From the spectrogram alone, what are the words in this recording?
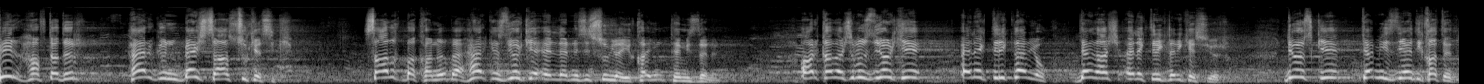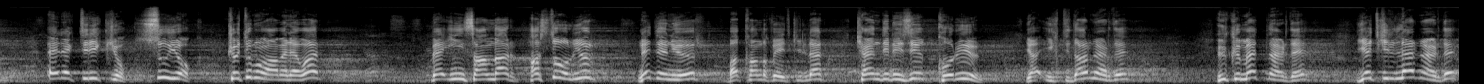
bir haftadır her gün 5 saat su kesik. Sağlık Bakanı ve herkes diyor ki ellerinizi suyla yıkayın, temizlenin. Arkadaşımız diyor ki elektrikler yok. DEDAŞ elektrikleri kesiyor. Diyoruz ki temizliğe dikkat edin. Elektrik yok, su yok, kötü muamele var ve insanlar hasta oluyor. Ne deniyor? Bakanlık ve yetkililer kendinizi koruyun. Ya iktidar nerede? Hükümet nerede? Yetkililer nerede?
